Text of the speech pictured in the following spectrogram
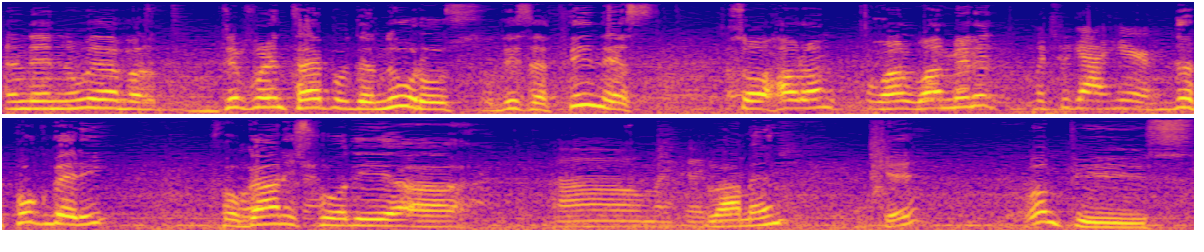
and then we have a different type of the noodles. This is the thinnest. So hold on, one, one minute. What we got here? The pork belly for garnish for the uh, Oh my goodness. ramen. Okay. One piece.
